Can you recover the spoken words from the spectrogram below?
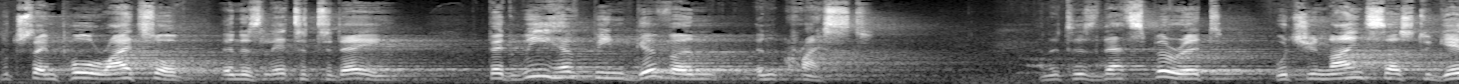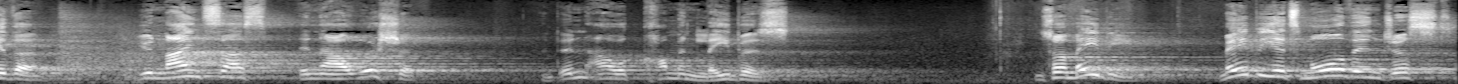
which St. Paul writes of in his letter today, that we have been given in Christ. And it is that Spirit which unites us together, unites us in our worship, and in our common labors. And so maybe, maybe it's more than just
